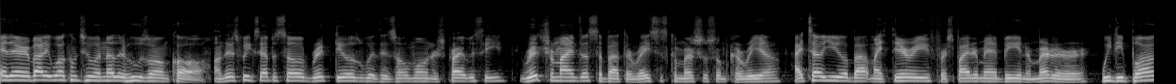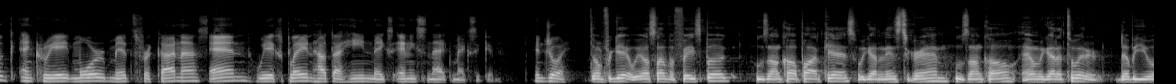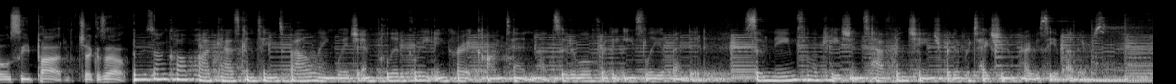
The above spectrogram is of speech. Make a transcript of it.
Hey there, everybody. Welcome to another Who's on Call. On this week's episode, Rick deals with his homeowner's privacy. Rich reminds us about the racist commercials from Korea. I tell you about my theory for Spider Man being a murderer. We debunk and create more myths for canas. And we explain how Tajín makes any snack Mexican. Enjoy. Don't forget, we also have a Facebook, Who's On Call Podcast. We got an Instagram, Who's On Call, and we got a Twitter, WOC Pod. Check us out. Who's on Call podcast contains foul language and politically incorrect content not suitable for the easily offended. Some names and locations have been changed for the protection and privacy of others.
